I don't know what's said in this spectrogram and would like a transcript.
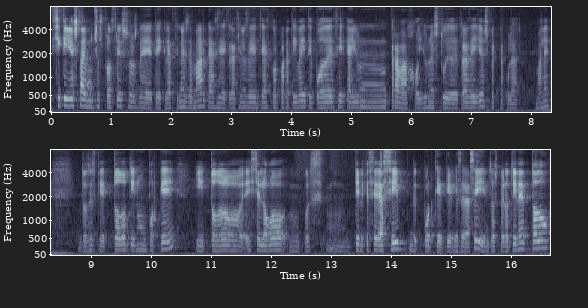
sí que yo he estado en muchos procesos de, de, creaciones de marcas y de creaciones de identidad corporativa y te puedo decir que hay un trabajo y un estudio detrás de ello espectacular, ¿vale? Entonces que todo tiene un porqué y todo ese logo, pues tiene que ser así porque tiene que ser así. Entonces, pero tiene todo,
